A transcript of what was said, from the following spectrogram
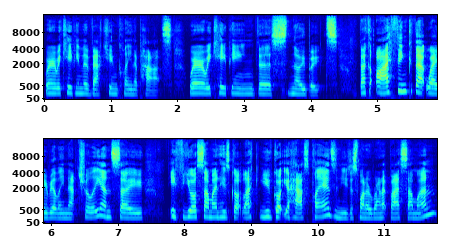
Where are we keeping the vacuum cleaner parts? Where are we keeping the snow boots? Like, I think that way really naturally. And so, if you're someone who's got like, you've got your house plans and you just want to run it by someone,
